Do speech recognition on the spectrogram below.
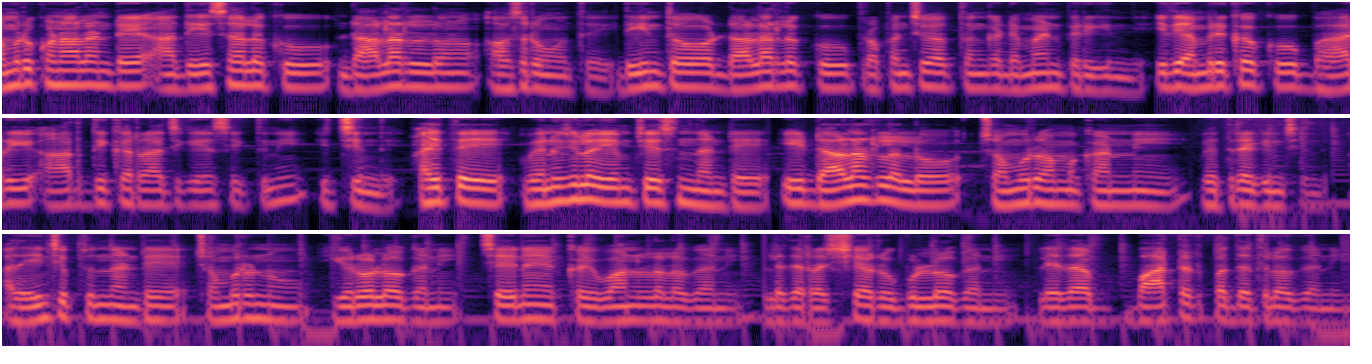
చమురు కొనాలంటే ఆ దేశాలకు డాలర్లు అవసరం అవుతాయి దీంతో డాలర్లకు ప్రపంచవ్యాప్తంగా డిమాండ్ పెరిగింది. ఇది అమెరికాకు భారీ ఆర్థిక రాజకీయ శక్తిని ఇచ్చింది. అయితే వెనుజులా ఏం చేసిందంటే ఈ డాలర్లలో చమురు అమ్మకాన్ని వ్యతిరేకించింది. అదేం చెప్తుందంటే చమురును యూరోలో గాని చైనా యొక్క యువాన్లలో గాని లేదా రష్యా రూబుల్లో గాని లేదా బార్టర్ పద్ధతిలో గాని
